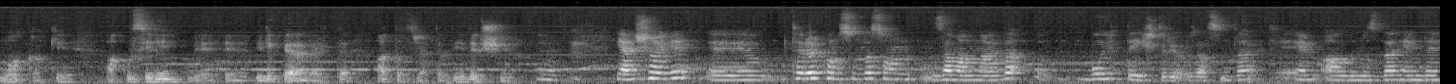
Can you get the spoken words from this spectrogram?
muhakkak ki aklı selim ve e, birlik beraberlikle atlatacaktır diye de düşünüyorum. Evet. Yani şöyle e, terör konusunda son zamanlarda boyut değiştiriyoruz aslında. Hem aldığımızda hem de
